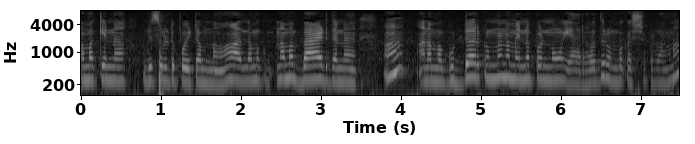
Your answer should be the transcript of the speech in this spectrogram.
நமக்கு என்ன? அப்படி சொல்லிட்டு போயிட்டோம்னா அது நமக்கு நம்ம பேட் தானே? ஆ நம்ம குட்டாக இருக்கணும்னா நம்ம என்ன பண்ணணும்? யாராவது ரொம்ப கஷ்டப்படுறாங்கன்னா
